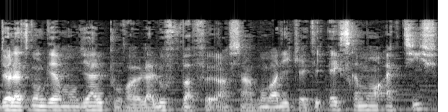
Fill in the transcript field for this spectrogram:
de la Seconde Guerre mondiale pour la Luftwaffe. Hein. C'est un bombardier qui a été extrêmement actif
